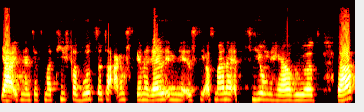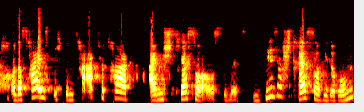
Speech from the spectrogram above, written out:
ja, ich nenne es jetzt mal tief verwurzelte Angst generell in mir ist, die aus meiner Erziehung herrührt. Ja, und das heißt, ich bin Tag für Tag einem Stressor ausgesetzt. Und dieser Stressor wiederum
